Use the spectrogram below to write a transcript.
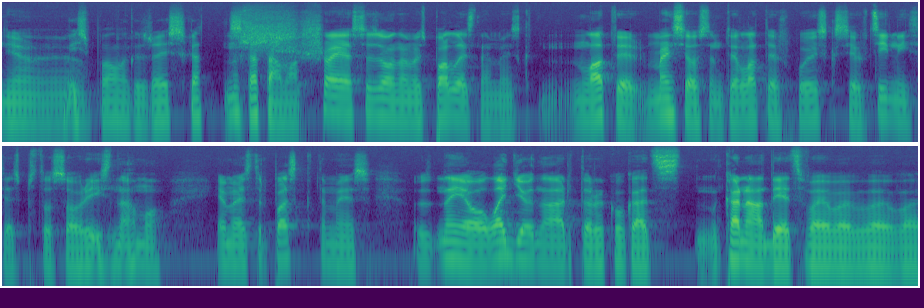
Jā, jā. Viss palika uzreiz skat, Nu, skatāmāk. Šajā sezonā mēs pārliecinājāmies, ka Latvie, mēs jau esam tie latviešu puikas, kas jau ir cīnīsies par to savu rīznāmo. Ja mēs tur paskatāmies, ne jau leģionāri, tur kaut kāds kanādietis vai, vai, vai, vai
